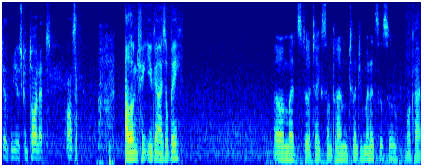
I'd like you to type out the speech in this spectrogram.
Let me just go toilet. One second. How long do you think you guys will be? Uh, might still take some time, 20 minutes or so. Okay.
